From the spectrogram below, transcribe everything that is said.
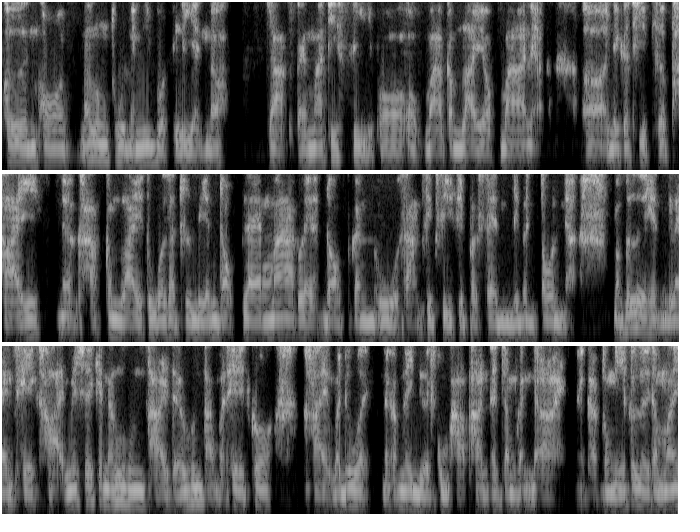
เผอิญพอนักลงทุนเนี่ยมีบทเรียนเนาะจากไตรมาสที่สี่พอออกมากำไรออกมาเนี่ย เอ่อ negative surprise นะครับกำไรตัวบริษัทจดทะเบียน drop แรงมากเลย drop กันโอ้สามสิบสี่สิบเปอร์เซ็นต์นี่เป็นต้นเนี่ยมันก็เลยเห็นแรงเทขายไม่ใช่แค่นักลงทุนไทย แต่นักลงทุนต่างประเทศก็ขายมาด้วยนะครับในเดือนกุมภาพันธ์ถ้าจำกันได้นะครับตรงนี้ก็เลยทำให้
